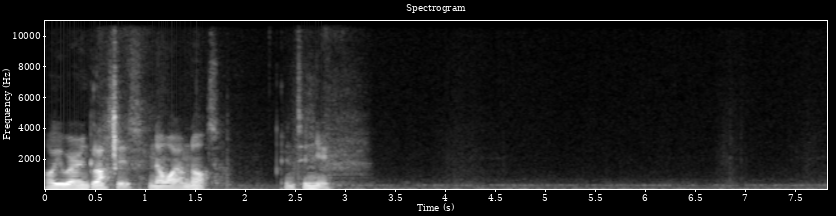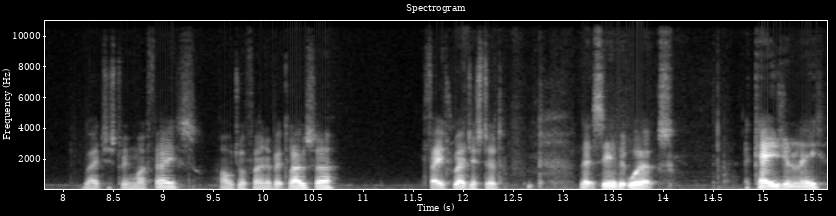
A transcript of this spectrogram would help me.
Are you wearing glasses? No, I am not. Continue. Registering my face. Hold your phone a bit closer. Face registered. Let's see if it works. Occasionally,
